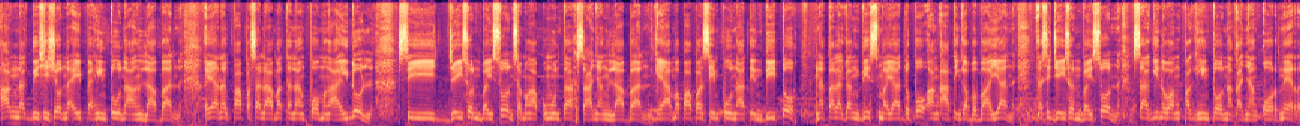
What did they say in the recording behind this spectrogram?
ang nagdesisyon na ipahinto na ang laban. Kaya nagpapasalamat na lang po mga idol si Jason Bison sa mga pumunta sa kanyang laban. Kaya mapapansin po natin dito na talagang dismayado po ang ating kababayan na si Jason Bison sa ginawang paghinto ng kanyang corner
